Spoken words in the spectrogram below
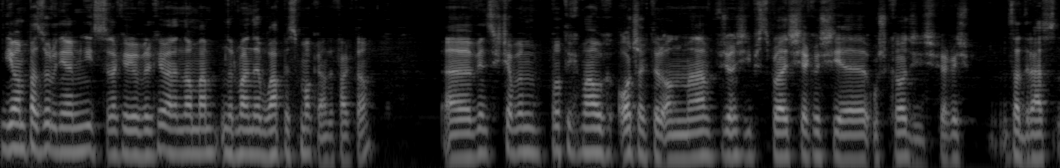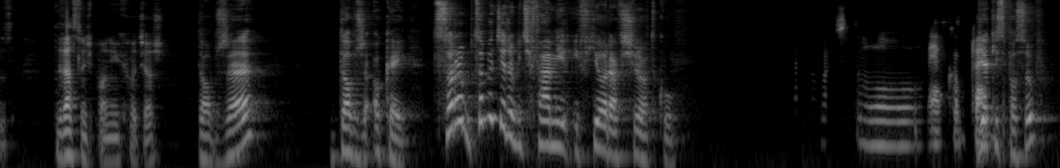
Nie mam pazur, nie mam nic takiego wielkiego, ale no mam normalne łapy smoka de facto. E, więc chciałbym po tych małych oczach, które on ma, wziąć i spróbować jakoś je uszkodzić, jakoś zadras, drasnąć po nich chociaż. Dobrze. Dobrze, okej. Co, rob, co będzie robić Famir i Fiora w środku? Prostu jako W jaki sposób?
